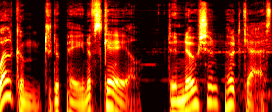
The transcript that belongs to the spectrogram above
Welcome to The Pain of Scale, the Notion podcast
